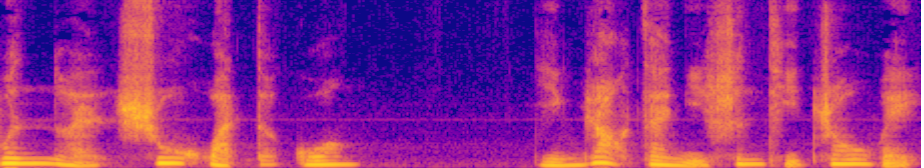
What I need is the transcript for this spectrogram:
温暖舒缓的光，萦绕在你身体周围。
